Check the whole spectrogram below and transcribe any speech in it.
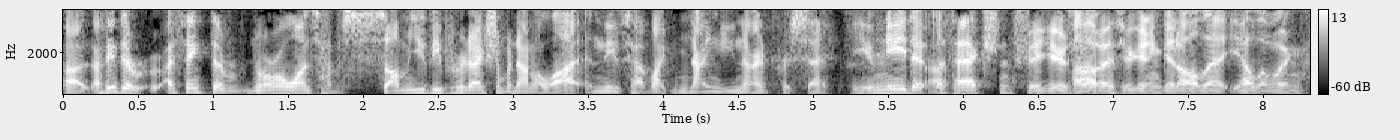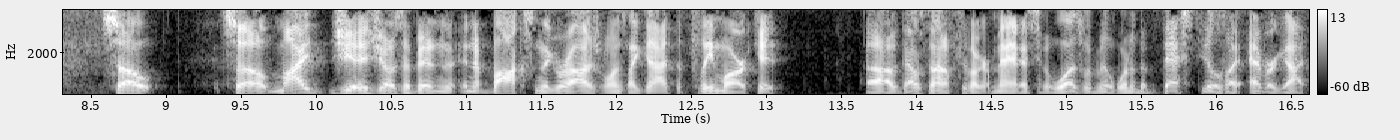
Uh, I think the I think the normal ones have some UV protection, but not a lot, and these have like 99 percent. You need it with action figures, otherwise you're going to get all that yellowing. So, so my GI Joes have been in a box in the garage. Ones I got at the flea market. Uh, that was not a flea market madness. If it was, would have been one of the best deals I ever got.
